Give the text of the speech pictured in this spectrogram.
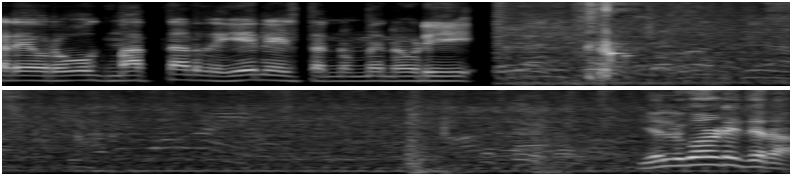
ಕಡೆಯವರು ಹೋಗಿ ಮಾತನಾಡಿದ್ರೆ ಏನ್ ಹೇಳ್ತಾನೆ ನೋಡಿ. ಎಲ್ಲಿಗೆ ಹೊರಟಿದ್ದೀರಾ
